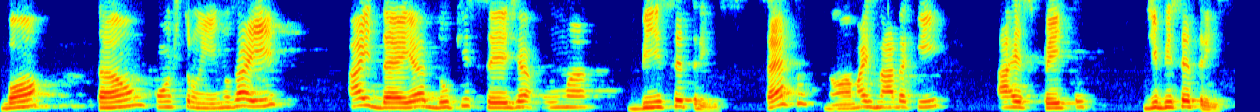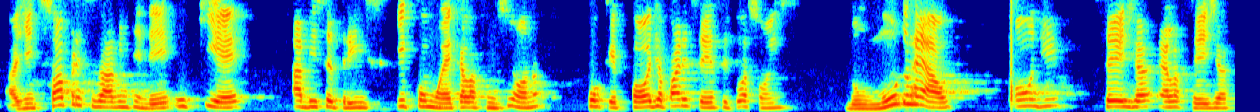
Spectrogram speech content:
Bom, então construímos aí a ideia do que seja uma bissetriz, certo? Não há mais nada aqui a respeito de bissetriz. A gente só precisava entender o que é a bissetriz e como é que ela funciona, porque pode aparecer situações no mundo real onde seja ela seja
